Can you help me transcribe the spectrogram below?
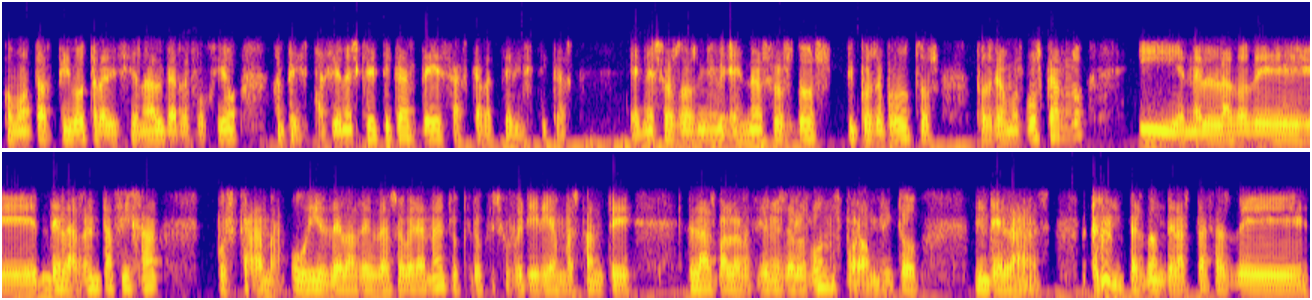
como otro activo tradicional de refugio ante situaciones críticas de esas características en esos dos en esos dos tipos de productos podríamos buscarlo y en el lado de, la renta fija pues caramba, huir de la deuda soberana, yo creo que sufrirían bastante las valoraciones de los bonos por aumento de las perdón, de las tasas de,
